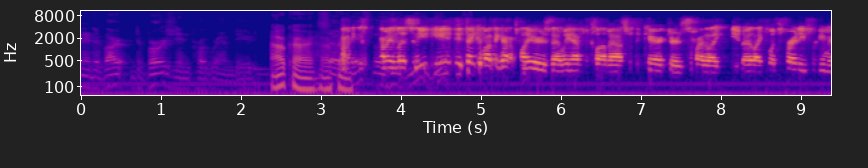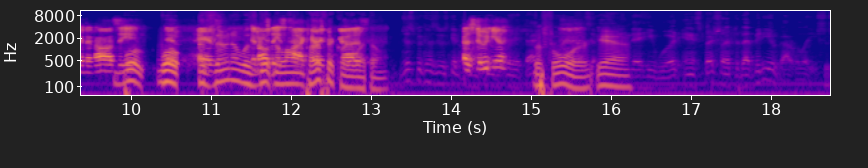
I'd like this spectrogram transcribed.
in a diver- diversion program, dude. okay, So- okay. I mean, I mean, listen, you, you, you think about the kind of players that we have in the clubhouse with the characters. Somebody like you know, like with Freddie Freeman and Ozzie. Well, well, and- Ozuna was and all getting these along perfectly guys. with them. Just because he was getting As Dunya? older at that Before, time doesn't mean yeah. that he would, and especially after that video got released.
